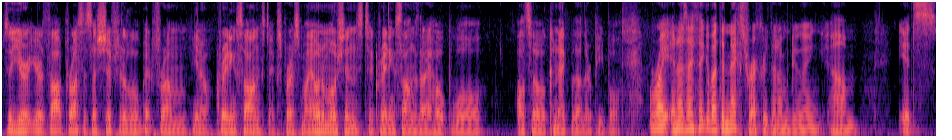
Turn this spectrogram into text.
so your your thought process has shifted a little bit from you know creating songs to express my own emotions to creating songs that I hope will also connect with other people. Right, and as I think about the next record that I'm doing, um, it's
